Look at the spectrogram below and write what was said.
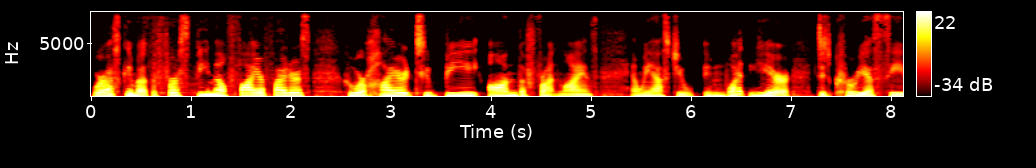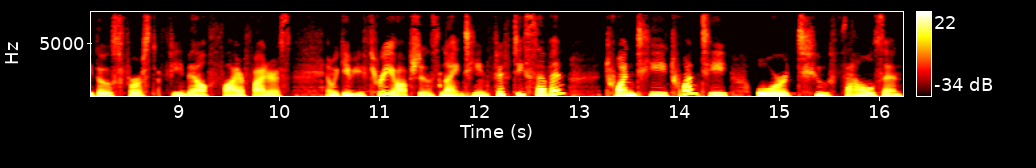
We're asking about the first female firefighters who were hired to be on the front lines. And we asked you, in what year did Korea see those first female firefighters? And we gave you three options 1957, 2020, or 2000.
